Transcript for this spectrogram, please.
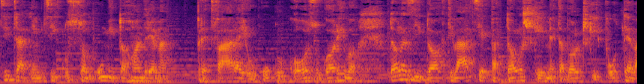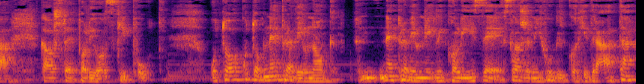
citratnim ciklusom u mitohondrijama pretvaraju u glukozu gorivo, dolazi do aktivacije patoloških metaboličkih puteva kao što je poliolski put. U toku tog nepravilnog, nepravilne glikolize složenih ugljikohidrata e,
